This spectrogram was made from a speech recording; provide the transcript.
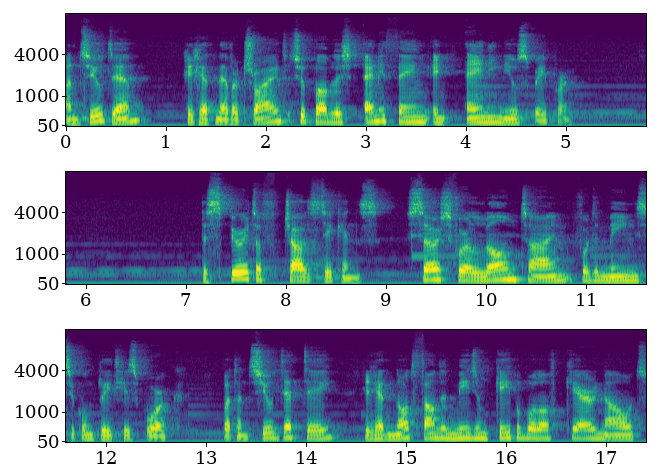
Until then, he had never tried to publish anything in any newspaper. The spirit of Charles Dickens searched for a long time for the means to complete his work, but until that day he had not found a medium capable of carrying out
